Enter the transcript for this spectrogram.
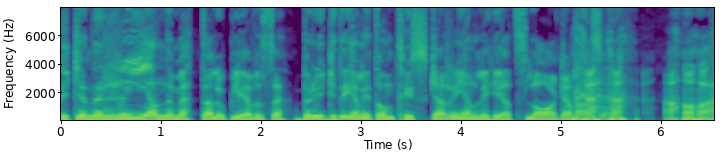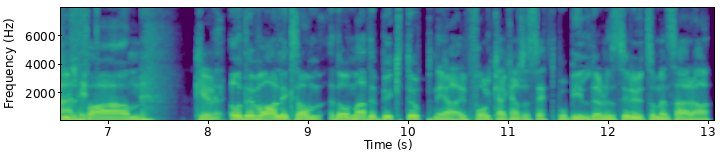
vilken ren metalupplevelse. Bryggd enligt de tyska renlighetslagarna. Alltså. ja, vad Fy härligt. fan. Kul. Och det var liksom, de hade byggt upp, när folk har kanske sett på bilder, det ser ut som en så här uh,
